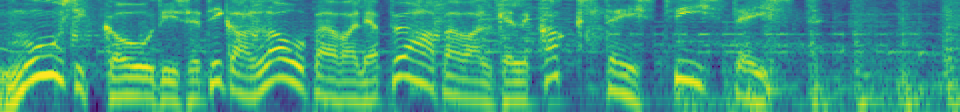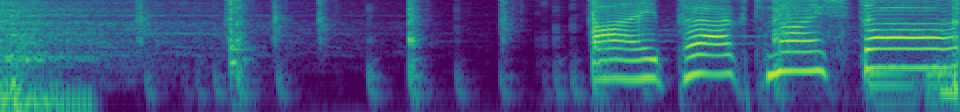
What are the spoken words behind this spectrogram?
muusikauudised igal laupäeval ja pühapäeval kell kaksteist, viisteist I packed my stuff,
